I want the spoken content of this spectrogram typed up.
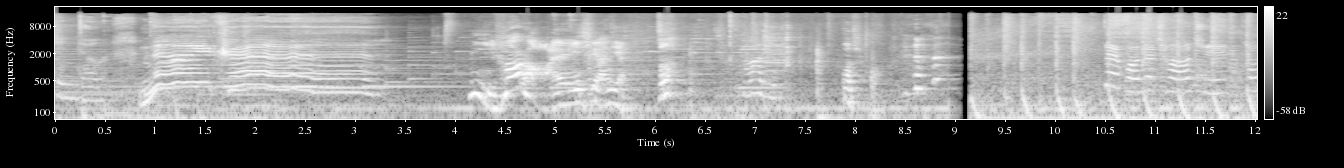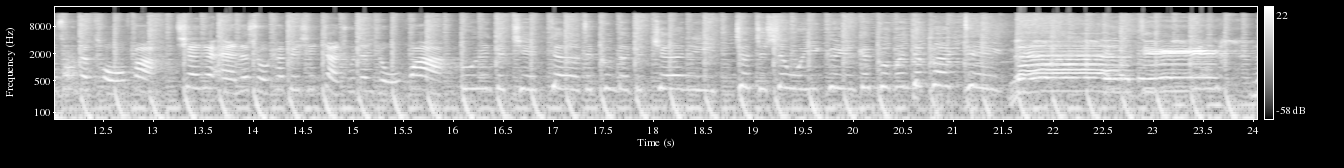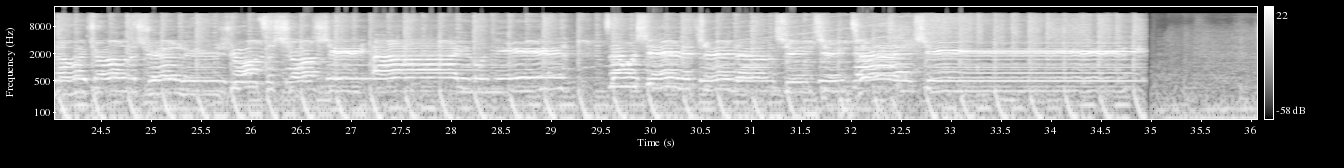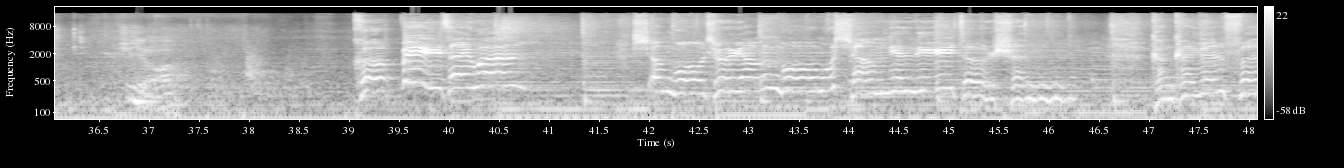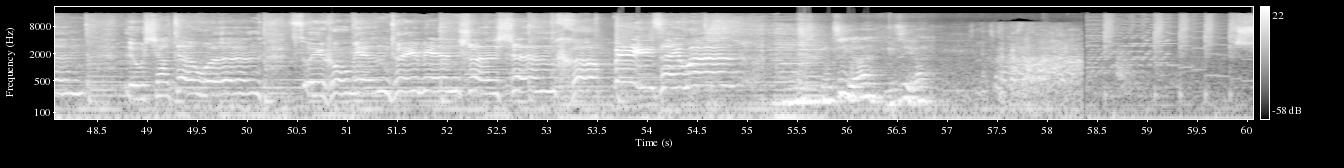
心动。那一刻。你唱啥呀？一天天走，过去。淡黄的长裙，蓬松的头发，牵着俺的手看飞行展出的油画。无人的街道，在空荡的家里，就只剩我一个人开狂欢的 party。Melody，脑海中的旋律如此熟悉，爱过你，在我心里只能轻轻叹息。去几楼啊？何必再问？像我这样默默想念你的人，感慨缘分留下的吻，最后面对面转身，何必再问？你自己按，你自己按。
